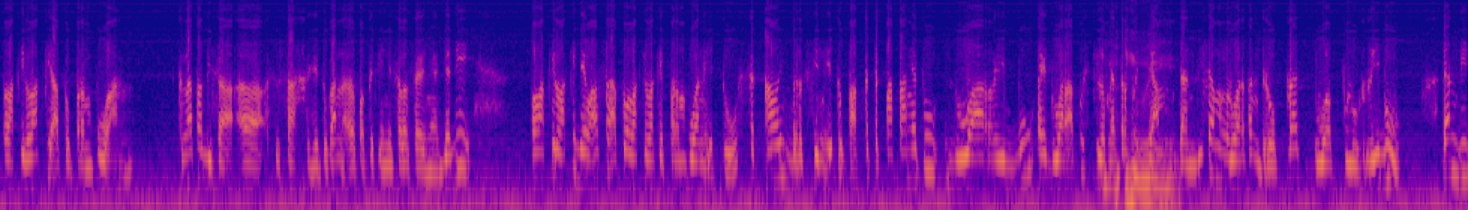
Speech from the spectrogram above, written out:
laki-laki atau perempuan, kenapa bisa eh, susah gitu kan eh, COVID ini selesainya? Jadi laki-laki dewasa atau laki-laki perempuan itu sekali bersin itu Pak kecepatannya tuh 2000 eh 200 km per jam dan bisa mengeluarkan droplet 20.000 dan di,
